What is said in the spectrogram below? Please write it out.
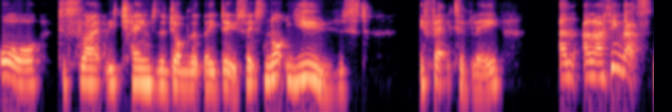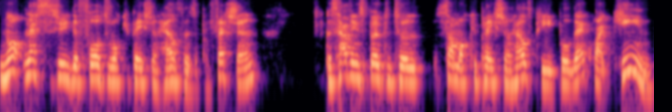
or to slightly change the job that they do. So it's not used effectively. And, and I think that's not necessarily the fault of occupational health as a profession, because having spoken to some occupational health people, they're quite keen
